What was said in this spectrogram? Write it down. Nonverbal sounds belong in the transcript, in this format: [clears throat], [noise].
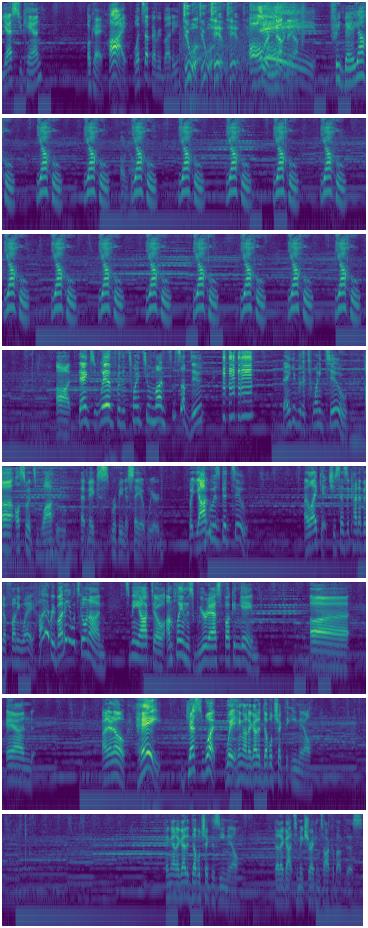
Yes, you can. Okay. Hi. What's up, everybody? Duel. Duel. Two. Two. All or nothing. Hey! Free Bear Yahoo, Yahoo, Yahoo, Oh no. Yahoo, Yahoo, Yahoo, Yahoo, Yahoo, Yahoo, Yahoo, Yahoo, Yahoo, Yahoo, Yahoo, Yahoo, Yahoo. Uh, thanks, Wiv, for the 22 months. What's up, dude? Thank you for the 22. Uh, also, it's Wahoo. That makes Ravina say it weird. But Yahoo is good too. I like it. She says it kind of in a funny way. Hi, everybody. What's going on? It's me, Octo. I'm playing this weird ass fucking game. Uh, and I don't know. Hey, guess what? Wait, hang on. I gotta double check the email. Hang on, I gotta double check this email that I got to make sure I can talk about this.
